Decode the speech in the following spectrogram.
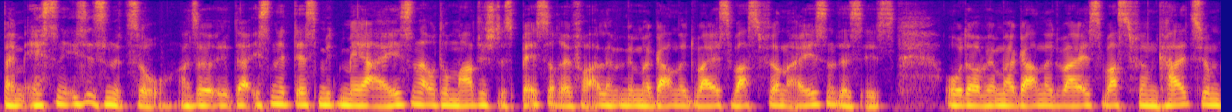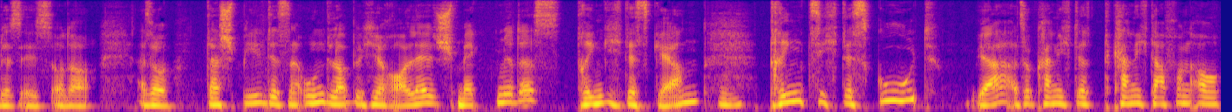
beim Essen ist es nicht so. Also da ist nicht das mit mehr Eisen automatisch das Bessere, vor allem wenn man gar nicht weiß, was für ein Eisen das ist oder wenn man gar nicht weiß, was für ein Calcium das ist oder also da spielt es eine unglaubliche Rolle. Schmeckt mir das? Trinke ich das gern? Mhm. Trinkt sich das gut? Ja, also kann ich, das, kann ich davon auch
